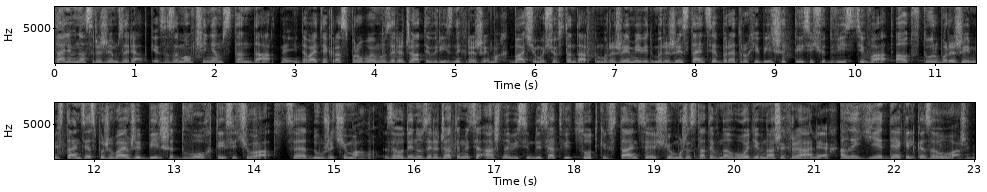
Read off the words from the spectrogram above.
Далі в нас режим зарядки. За замовченням стандартний. Давайте якраз спробуємо заряджати в різних режимах. Бачимо, що в стандартному режимі від мережі станція бере трохи більше 1200 Вт. А от в турборежимі станція споживає вже більше 2000 Вт. Це дуже чимало. За годину заряджатиметься аж на 80% станція, що може стати в нагоді в наших реаліях. Але є декілька зауважень:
